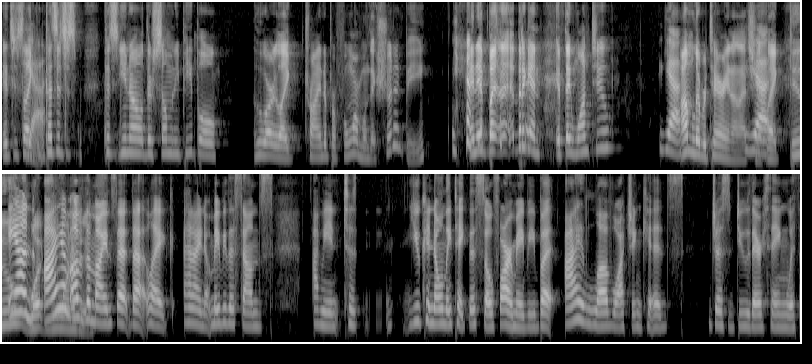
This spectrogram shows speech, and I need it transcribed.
it's just like Yeah. because it's just because you know there's so many people who are like trying to perform when they shouldn't be, and if but uh, but again if they want to, yeah. I'm libertarian on that Yeah. shit. Like do and I am of the mindset that like, and I know maybe this sounds, I mean, to you can only take this so far, maybe, but I love watching kids just do their thing with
